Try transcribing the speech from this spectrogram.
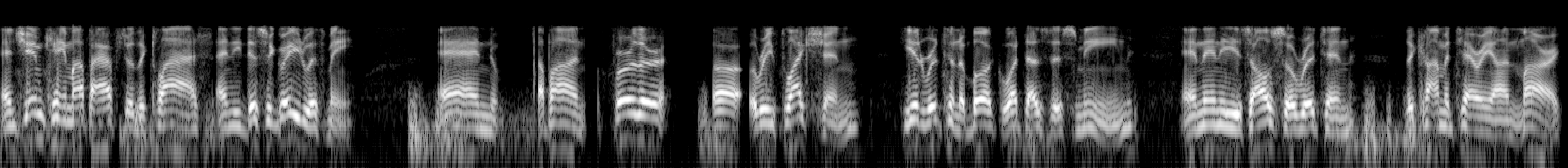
And Jim came up after the class and he disagreed with me. And upon further uh, reflection, he had written a book, What Does This Mean? And then he's also written the commentary on Mark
